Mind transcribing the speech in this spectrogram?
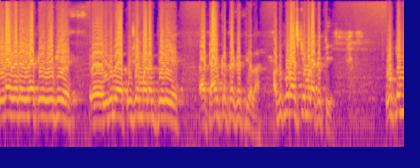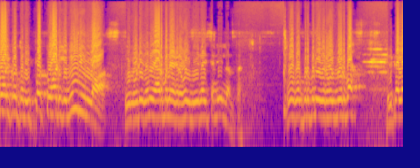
ಕ್ರೀಡಾಂಗಣ ಇಲಾಖೆ ಹೋಗಿ ಇದನ್ನ ಪೂಜೆ ಮಾಡಂತೇಳಿ ಟ್ಯಾಂಕ್ ಕಟ್ಟಕತ್ತಿಯಲ್ಲ? ಅದಕ್ಕೂ ರಾಜಕೀಯ ಮಾಡಕತ್ತಿ. ಊರು ತುಂಬ ಹೋಗ್ಕೊಂತಾನೆ ಇಪ್ಪತ್ತು ವಾರ್ಡಿಗೆ ನೀರು ಇಲ್ಲ ನೀನು ನೋಡಿದಾನೆ ಯಾರ ಮನೆಯಾಗ ಹೋಗಿ ನೀರು ಐತಾನೆ ಇಲ್ಲ ಅಂತ. ಹೋಗಿ ಒಬ್ಬರ ಮನೆಯಾಗ ಹೋಗಿ ನೋಡ್ಬಾ ಇದಕ್ಕೆಲ್ಲ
